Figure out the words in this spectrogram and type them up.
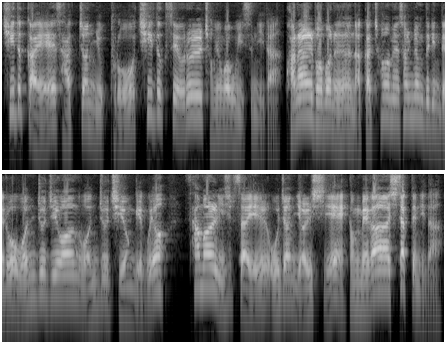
취득가의 4.6% 취득세율을 적용하고 있습니다. 관할 법원은 아까 처음에 설명드린 대로 원주 지원 원주 지원계고요. 3월 24일 오전 10시에 경매가 시작됩니다.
